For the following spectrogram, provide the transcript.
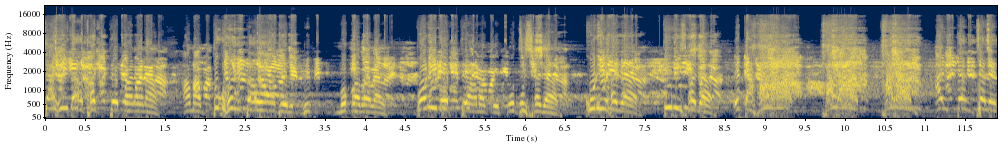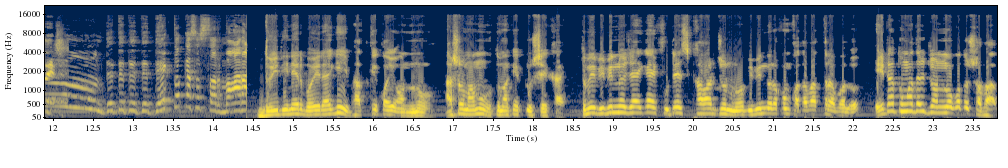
চাহিদা থাকতে পারে না। আমার দু ঘণ্টা ওয়াজের মোকাবেলায় পরিবর্তে আমাকে পঁচিশ হাজার কুড়ি হাজার তিরিশ হাজার এটা হারাম হারাম হারাম। I challenge. দুই দিনের বৈরাগী ভাতকে কয় অন্য আসো মামু তোমাকে একটু শেখায় তুমি বিভিন্ন জায়গায় ফুটেজ খাওয়ার জন্য বিভিন্ন রকম কথাবার্তা বলো, এটা তোমাদের জন্মগত স্বভাব।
